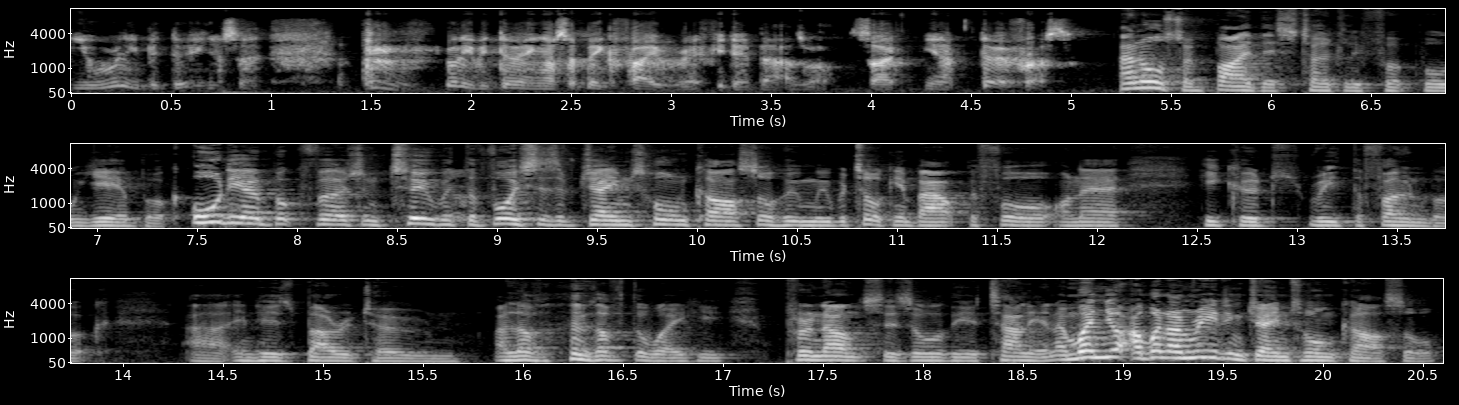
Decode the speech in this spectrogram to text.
you'll really be doing us a really be doing us a big favour if you did that as well. So you know, do it for us. And also buy this Totally Football yearbook. Audiobook version 2 with the voices of James Horncastle, whom we were talking about before on air. He could read the phone book uh, in his baritone. I love, I love the way he pronounces all the Italian. And when, you're, when I'm reading James Horncastle,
